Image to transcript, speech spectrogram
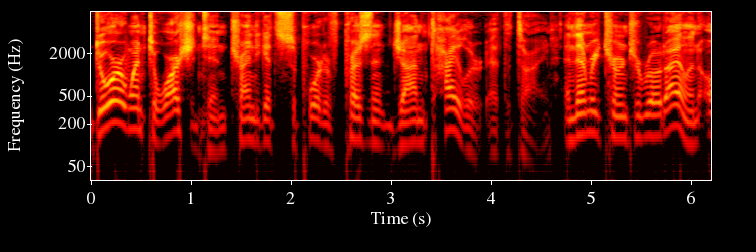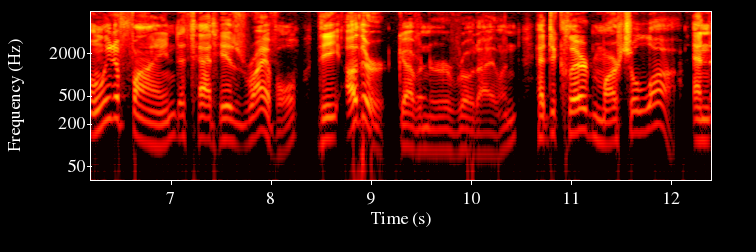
Dorr went to Washington trying to get the support of President John Tyler at the time, and then returned to Rhode Island, only to find that his rival, the other governor of Rhode Island, had declared martial law and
